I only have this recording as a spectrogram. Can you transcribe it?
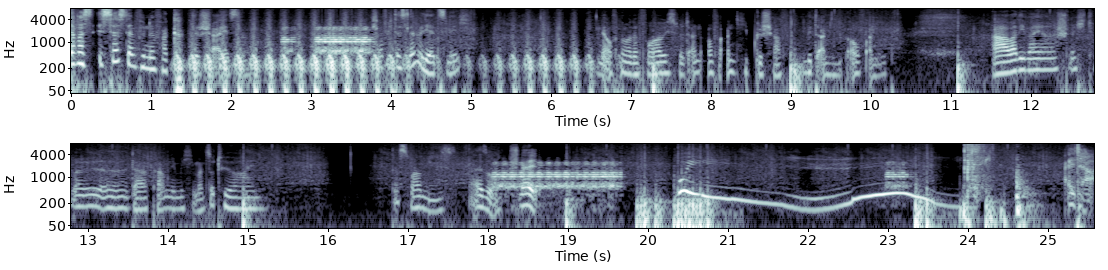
Alter, was ist das denn für eine verkackte Scheiße? Ich hoffe, ich das Level jetzt nicht. In der Aufnahme davor habe ich es mit an, auf Anhieb geschafft. Mit Anhieb, auf Anhieb. Aber die war ja schlecht, weil äh, da kam nämlich jemand zur Tür rein. Das war mies. Also, schnell. Hui. Alter.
